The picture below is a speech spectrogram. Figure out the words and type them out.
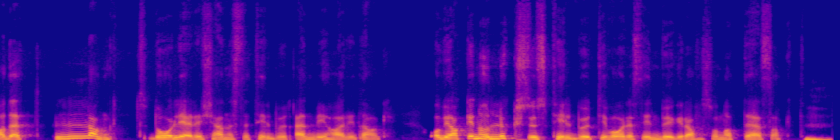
hatt et langt dårligere tjenestetilbud enn vi har i dag. Og vi har ikke noe luksustilbud til våre innbyggere, sånn at det er sagt. Mm.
